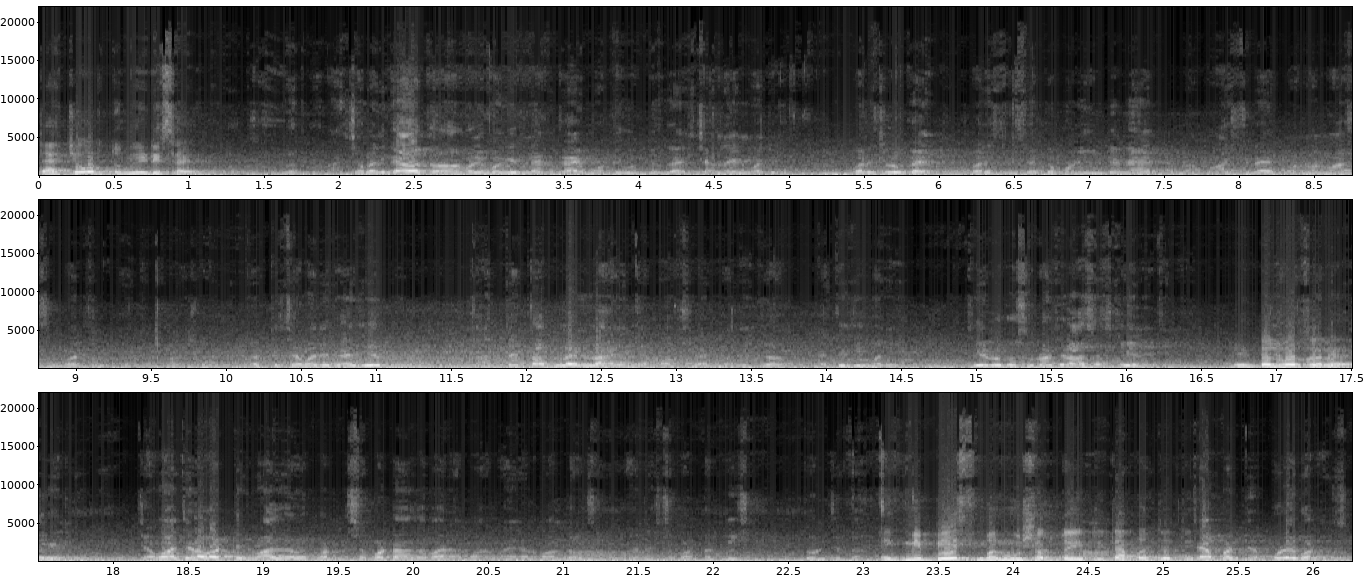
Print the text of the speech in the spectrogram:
त्याच्यावर तुम्ही डिसाईड करा. याच्यामध्ये काय होतं नॉर्मली बघितलं काय मोठे उद्योग आहेत चेन्नईमध्ये बरेच लोक आहेत बरेच दुसऱ्या कंपनी इंडियन आहेत महाराष्ट्रीयन आहेत नॉन महाराष्ट्रीयन बरेच लोक आहेत. तर त्याच्यामध्ये काय जे आत्ता टॉप लाईनला आहे त्या बॉक्स लाईनमध्ये किंवा पॅकेजिंगमध्ये ते लोक सुरुवातीला असंच केले ते. रेंटलवर जेव्हा त्याला वाटते की माझं पन्नास शंभर बारा महिन्याला मला जाऊ शकतो. शंभर टक्का वीस दोनशे एक मी बेस बनवू शकतो इथे त्या पद्धतीने. त्या पद्धतीने पुढे बनायचं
